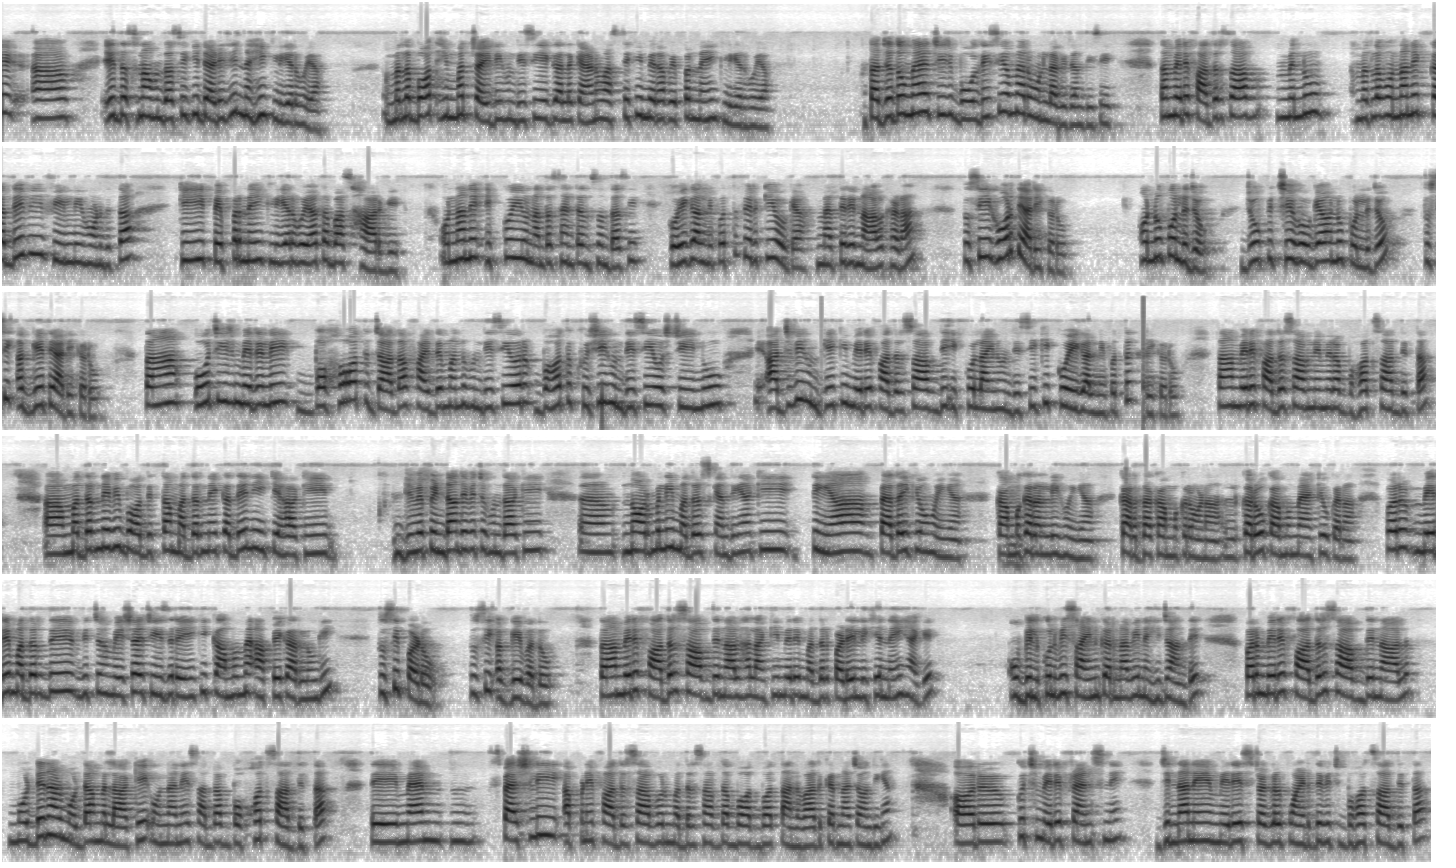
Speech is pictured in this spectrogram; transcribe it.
ਇਹ ਦੱਸਣਾ ਹੁੰਦਾ ਸੀ ਕਿ ਡੈਡੀ ਜੀ ਨਹੀਂ ਕਲੀਅਰ ਹੋਇਆ। ਮਤਲਬ ਬਹੁਤ ਹਿੰਮਤ ਚਾਹੀਦੀ ਹੁੰਦੀ ਸੀ ਇਹ ਗੱਲ ਕਹਿਣ ਵਾਸਤੇ ਕਿ ਮੇਰਾ ਪੇਪਰ ਨਹੀਂ ਕਲੀਅਰ ਹੋਇਆ। ਤਾਂ ਜਦੋਂ ਮੈਂ ਇਹ ਚੀਜ਼ ਬੋਲਦੀ ਸੀ ਉਹ ਮੈਂ ਰੋਣ ਲੱਗ ਜਾਂਦੀ ਸੀ। ਤਾਂ ਮੇਰੇ ਫਾਦਰ ਸਾਹਿਬ ਮੈਨੂੰ ਮਤਲਬ ਉਹਨਾਂ ਨੇ ਕਦੇ ਵੀ ਫੀਲ ਨਹੀਂ ਹੋਣ ਦਿੱਤਾ ਕਿ ਪੇਪਰ ਨਹੀਂ ਕਲੀਅਰ ਹੋਇਆ ਤਾਂ ਬਸ ਹਾਰ ਗਏ। ਉਹਨਾਂ ਨੇ ਇੱਕੋ ਹੀ ਉਹਨਾਂ ਦਾ ਸੈਂਟੈਂਸ ਹੁੰਦਾ ਸੀ, ਕੋਈ ਗੱਲ ਨਹੀਂ ਪੁੱਤ, ਫਿਰ ਕੀ ਹੋ ਗਿਆ? ਮੈਂ ਤੇਰੇ ਨਾਲ ਖੜਾ ਤੁਸੀਂ ਹੋਰ ਤਿਆਰੀ ਕਰੋ। ਉਹਨੂੰ ਭੁੱਲ ਜਾਓ। ਜੋ ਪਿੱਛੇ ਹੋ ਗਿਆ ਉਹਨੂੰ ਭੁੱਲ ਜਾਓ। ਤੁਸੀਂ ਅੱਗੇ ਤਿਆਰੀ ਕਰੋ। ਤਾਂ ਉਹ ਚੀਜ਼ ਮੇਰੇ ਲਈ ਬਹੁਤ ਜ਼ਿਆਦਾ ਫਾਇਦੇਮੰਦ ਹੁੰਦੀ ਸੀ ਔਰ ਬਹੁਤ ਖੁਸ਼ੀ ਹੁੰਦੀ ਸੀ ਉਸ ਚੀਜ਼ ਨੂੰ। ਅੱਜ ਵੀ ਹੁੰਦੀ ਹੈ ਕਿ ਮੇਰੇ ਫਾਦਰ ਸਾਹਿਬ ਦੀ ਇੱਕੋ ਲਾਈਨ ਹੁੰਦੀ ਸੀ ਕਿ ਕੋਈ ਗੱਲ ਨਹੀਂ ਪੁੱਤ ਤਿਆਰੀ ਕਰੋ। ਤਾਂ ਮੇਰੇ ਫਾਦਰ ਸਾਹਿਬ ਨੇ ਮੇਰਾ ਬਹੁਤ ਸਾਥ ਦਿੱਤਾ। ਮਦਰ ਨੇ ਵੀ ਬਹੁਤ ਦਿੱਤਾ। ਮਦਰ ਨੇ ਕਦੇ ਨਹੀਂ ਕਿਹਾ ਕਿ ਜਿਵੇਂ ਪਿੰਡਾਂ ਦੇ ਵਿੱਚ ਹੁੰਦਾ ਕਿ ਨੋਰਮਲੀ ਮਦਰਸ ਕਹਿੰਦੀਆਂ ਕਿ ਧੀਆਂ ਪੈਦਾ ਹੀ ਕਿਉਂ ਹੋਈਆਂ। ਕੰਮ ਕਰਨ ਲਈ ਹੋਈਆਂ ਘਰ ਦਾ ਕੰਮ ਕਰਾਉਣਾ ਕਰੋ ਕੰਮ ਮੈਂ ਕਿਉਂ ਕਰਾਂ? ਪਰ ਮੇਰੇ ਮਦਰ ਦੇ ਵਿੱਚ ਹਮੇਸ਼ਾ ਇਹ ਚੀਜ਼ ਰਹੀ ਕਿ ਕੰਮ ਮੈਂ ਆਪੇ ਕਰ ਲੂੰਗੀ ਤੁਸੀਂ ਪੜੋ ਤੁਸੀਂ ਅੱਗੇ ਵਧੋ। ਤਾਂ ਮੇਰੇ ਫਾਦਰ ਸਾਹਿਬ ਦੇ ਨਾਲ ਹਾਲਾਂਕਿ ਮੇਰੇ ਮਦਰ ਪੜ੍ਹੇ ਲਿਖੇ ਨਹੀਂ ਹੈਗੇ ਉਹ ਬਿਲਕੁਲ ਵੀ ਸਾਈਨ ਕਰਨਾ ਵੀ ਨਹੀਂ ਜਾਣਦੇ ਪਰ ਮੇਰੇ ਫਾਦਰ ਸਾਹਿਬ ਦੇ ਨਾਲ ਮੋਢੇ ਨਾਲ ਮੋਢਾ ਮਿਲਾ ਕੇ ਉਹਨਾਂ ਨੇ ਸਾਡਾ ਬਹੁਤ ਸਾਥ ਦਿੱਤਾ ਤੇ ਮੈਂ ਸਪੈਸ਼ਲੀ ਆਪਣੇ ਫਾਦਰ ਸਾਹਿਬ ਔਰ ਮਦਰ ਸਾਹਿਬ ਦਾ ਬਹੁਤ-ਬਹੁਤ ਧੰਨਵਾਦ ਕਰਨਾ ਚਾਹੁੰਦੀ ਹਾਂ। ਔਰ ਕੁਛ ਮੇਰੇ ਫਰੈਂਡਸ ਨੇ, ਜਿਨ੍ਹਾਂ ਨੇ ਮੇਰੇ ਸਟਰਗਲ ਪੁਆਇੰਟ ਦੇ ਵਿੱਚ ਬਹੁਤ ਸਾਥ ਦਿੱਤਾ।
